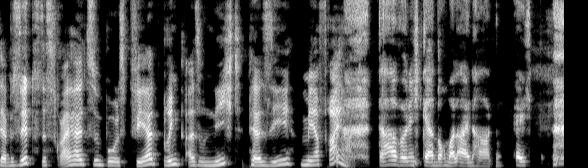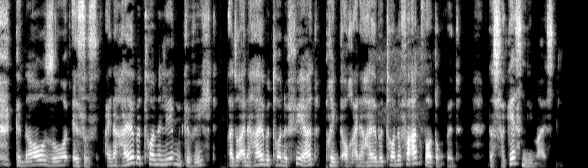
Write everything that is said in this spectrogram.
der Besitz des Freiheitssymbols Pferd bringt also nicht per se mehr Freiheit. Da würde ich gern nochmal einhaken. Echt. Genau so ist es. Eine halbe Tonne Lebendgewicht, also eine halbe Tonne Pferd, bringt auch eine halbe Tonne Verantwortung mit. Das vergessen die meisten.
